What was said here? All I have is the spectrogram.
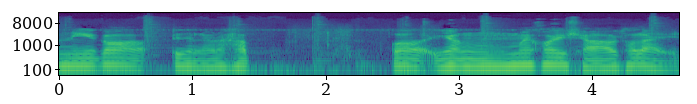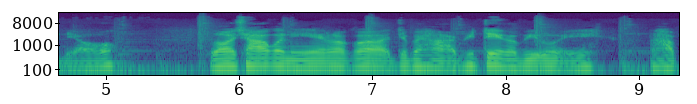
อนนี้ก็ตื่นแล้วนะครับ ก็ยังไม่ค่อยเช้าเท่าไหร่ เดี๋ยว รอเช้ากว่านี้แล้วก็จะไปหาพี่เต้กับพี่อุ๋ยนะครับ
